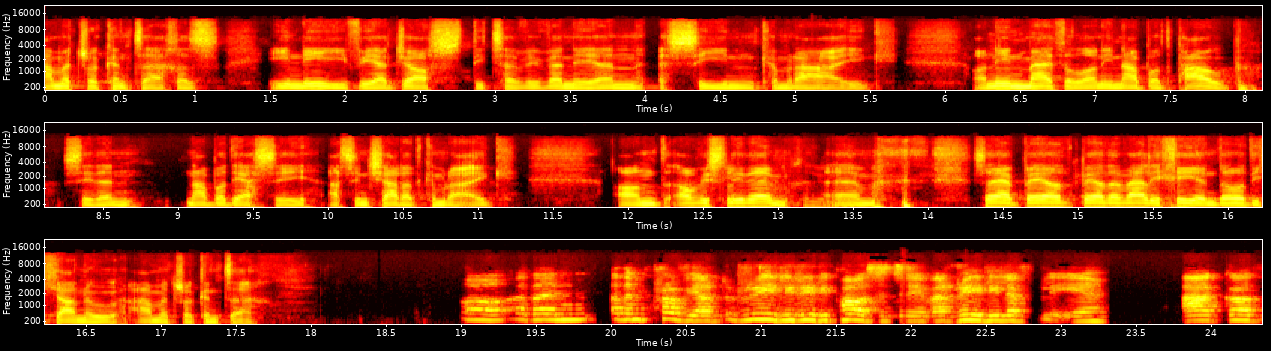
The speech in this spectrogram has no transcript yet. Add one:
am y tro cyntaf, achos i ni, fi a Jos, di tyfu fyny yn y sîn Cymraeg, o'n i'n meddwl o'n i'n nabod pawb sydd yn nabod Iesu a sy'n siarad Cymraeg, ond obviously ddim. Um, so ie, yeah, be oedd, be oedd y fel i chi yn dod i llanw am y tro cyntaf? O, oedd yn, oedd yn profiad really, really positif a really lovely. Ac oedd,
